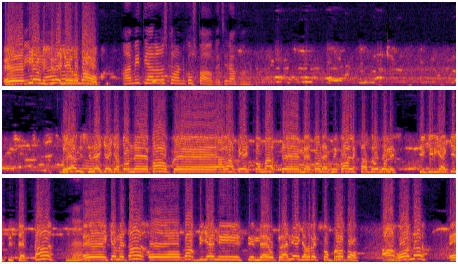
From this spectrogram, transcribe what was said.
Ε, μη πλέον η τι συνέχεια για άλλο- τον ΠΑΟΚ. Αν μη τι άλλο, ένας κανονικός πάω, έτσι Ράφα. Πλέον η συνέχεια για τον ε, ΠΑΟΚ ε, αγάπη έχει το μάτς ε, με τον Εθνικό Αλεξανδρούπολης την Κυριακή στις 7 Ναι. ε, και μετά ο ΠΑΟΚ πηγαίνει στην ε, Ουκρανία για να παίξει τον πρώτο αγώνα. Ε,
